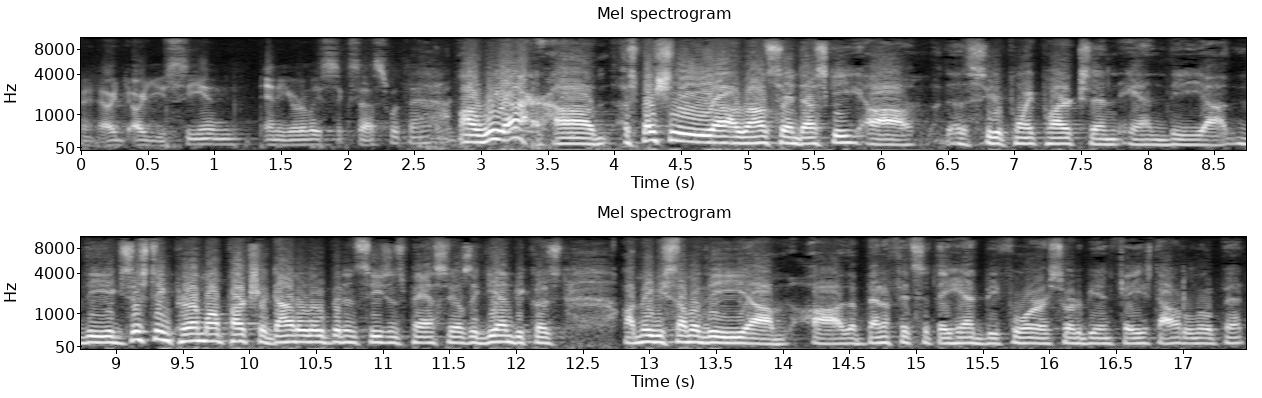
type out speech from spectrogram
Are, are you seeing any early success with that? Uh, we are, um, especially uh, around Sandusky, uh, the Cedar Point parks, and and the the existing Paramount parks are down a little bit in seasons pass sales again because maybe some of the um, the benefits that they had before are sort of being phased out a little bit.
